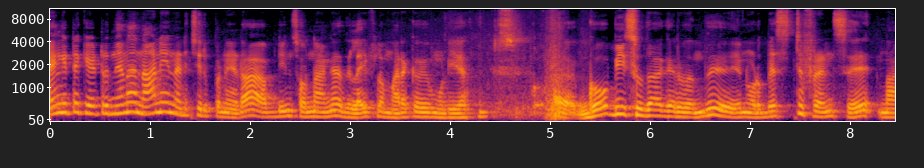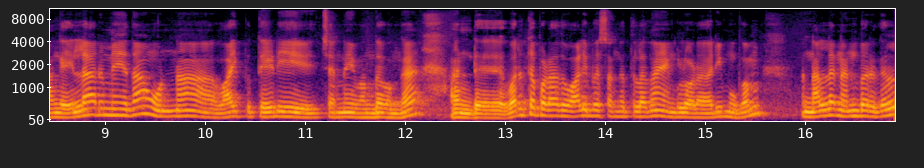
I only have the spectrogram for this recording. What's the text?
என்கிட்ட கேட்டிருந்தேன்னா நானே நடிச்சிருப்பேனேடா அப்படின்னு சொன்னாங்க. அது லைஃப்பில் மறக்கவே முடியாது. கோபி சுதாகர் வந்து என்னோட பெஸ்ட் ஃப்ரெண்ட்ஸு நாங்கள் எல்லாருமே தான் ஒன்றா வாய்ப்பு தேடி சென்னை வந்தவங்க. அண்டு வருத்தப்படாத வாலிப சங்கத்தில் தான் எங்களோட அறிமுகம். நல்ல நண்பர்கள்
